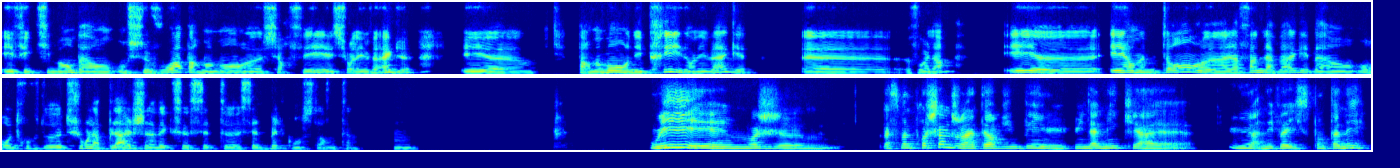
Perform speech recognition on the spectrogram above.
Et effectivement, ben, on, se voit par moments euh, surfer sur les vagues, et par moments on est pris dans les vagues. Euh, voilà. Et, euh, et, en même temps, euh, à la fin de la vague, eh ben, on, retrouve toujours la plage avec cette, cette belle constante. Hmm. Oui, et moi, je, la semaine prochaine, je vais une amie qui a eu un éveil spontané.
